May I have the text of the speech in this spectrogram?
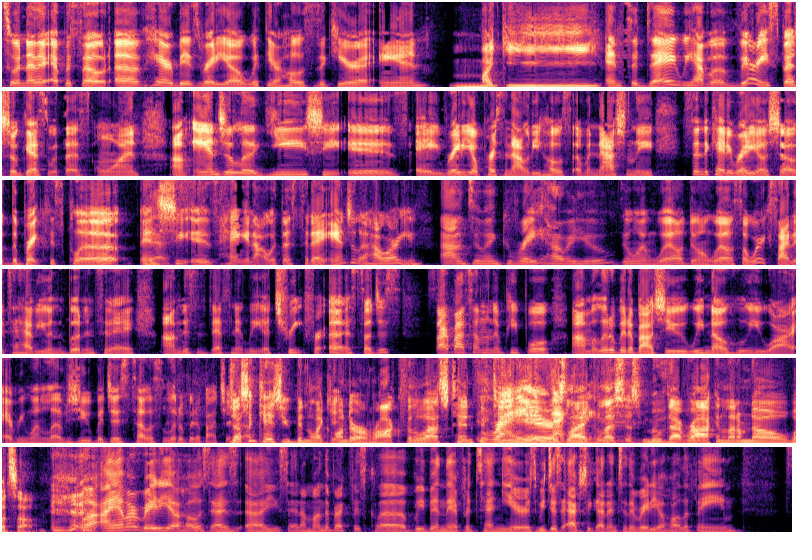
to another episode of Hair Biz Radio with your host Zakira and Mikey. And today we have a very special guest with us on um, Angela Yee. She is a radio personality host of a nationally syndicated radio show, The Breakfast Club, and yes. she is hanging out with us today. Angela, how are you? I'm doing great. How are you? Doing well, doing well. So we're excited to have you in the building today. Um, this is definitely a treat for us. So just start by telling the people um, a little bit about you. We know who you are. Everyone loves you, but just tell us a little bit about yourself. Just in case you've been like just, under a rock for the last 10, 15 right, years, exactly. like let's just move that rock and let them know what's up. well, I am a radio host. As uh, you said, I'm on the Breakfast Club. We've been there for 10 years. We just actually got into the Radio Hall of Fame.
